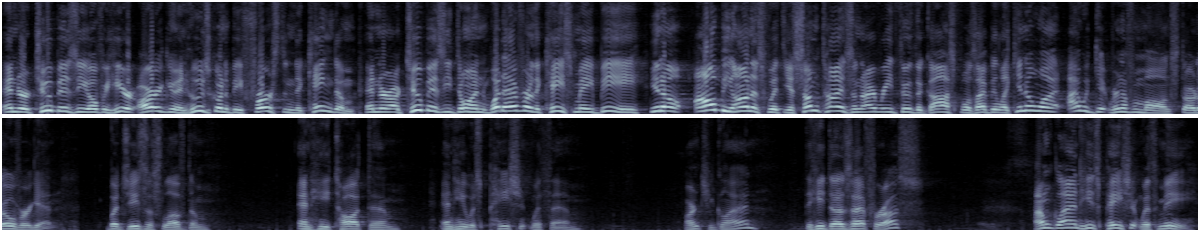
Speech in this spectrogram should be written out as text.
And they're too busy over here arguing who's going to be first in the kingdom. And they're too busy doing whatever the case may be. You know, I'll be honest with you. Sometimes when I read through the Gospels, I'd be like, you know what? I would get rid of them all and start over again. But Jesus loved them and he taught them and he was patient with them. Aren't you glad that he does that for us? I'm glad he's patient with me.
